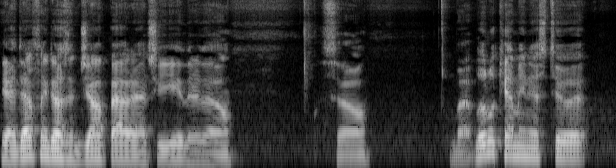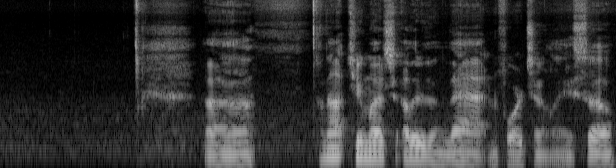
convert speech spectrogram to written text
yeah, it definitely doesn't jump out at you either, though. So, but little cheminess to it. Uh, not too much other than that, unfortunately. So.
